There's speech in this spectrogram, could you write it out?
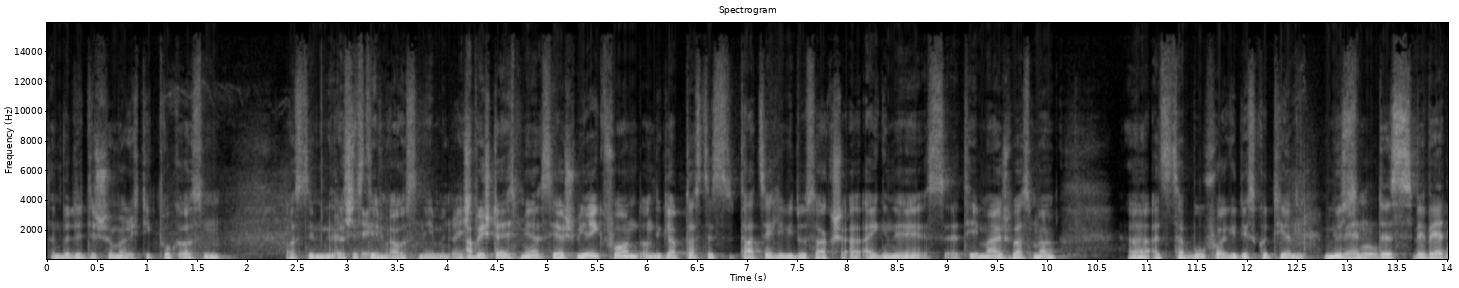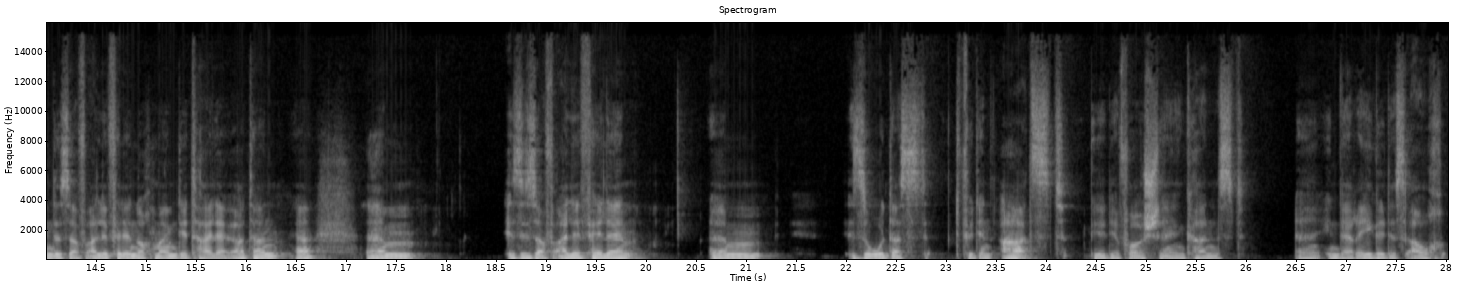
dann würde das schon mal richtig Druck aus dem, aus dem Richtig. System rausnehmen. Richtig. Aber ich stelle es mir sehr schwierig vor und, und ich glaube, dass das tatsächlich, wie du sagst, ein eigenes Thema ist, was man äh, als Tabufolge diskutieren müssen. Wir werden das, wir werden das auf alle Fälle noch mal im Detail erörtern. Ja? Ähm, es ist auf alle Fälle ähm, so, dass für den Arzt, wie du dir vorstellen kannst, äh, in der Regel das auch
